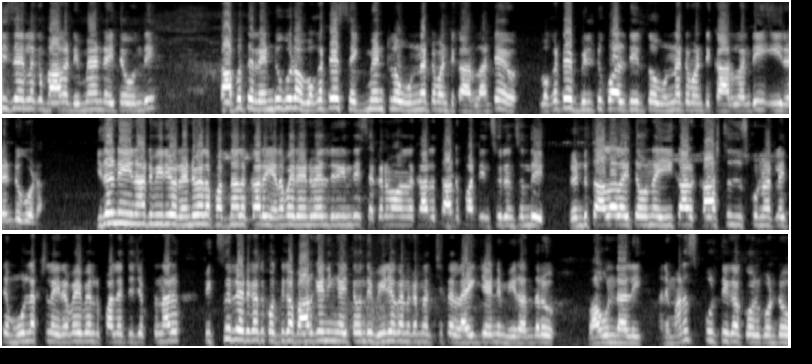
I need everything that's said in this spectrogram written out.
డిజైర్లకు బాగా డిమాండ్ అయితే ఉంది. కాకపోతే రెండు కూడా ఒకటే సెగ్మెంట్లో ఉన్నటువంటి కార్లు. అంటే ఒకటే బిల్ట్ క్వాలిటీతో ఉన్నటువంటి కార్లు అండి ఈ రెండు కూడా. ఇదండి ఈనాటి వీడియో. రెండు వేల పద్నాలుగు కారు ఎనభై రెండు వేలు తిరిగింది. Second model car third party insurance ఉంది. రెండు తాళాలు అయితే ఉన్నాయి. ఈ కార్ కాస్ట్ చూసుకున్నట్లయితే మూడు లక్షల ఇరవై వేల రూపాయలు అయితే చెప్తున్నారు. ఫిక్స్డ్ రేట్ కదా కొద్దిగా బార్గెనింగ్ అయితే ఉంది. వీడియో కనుక నచ్చితే లైక్ చేయండి. మీరందరూ బాగుండాలి అని మనస్ఫూర్తిగా కోరుకుంటూ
